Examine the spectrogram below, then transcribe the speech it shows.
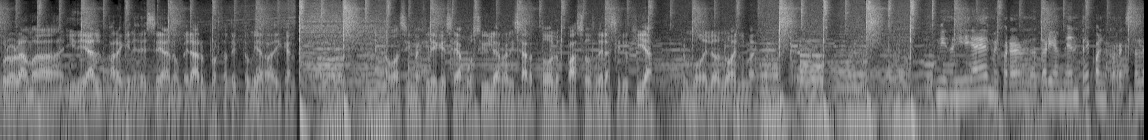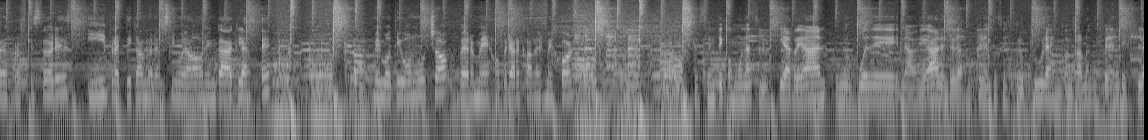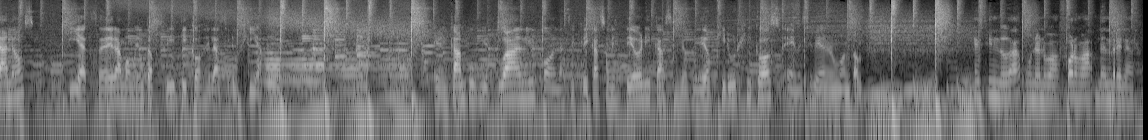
programa ideal para quienes desean operar prostatectomía radical. Vamos a imaginar que sea posible realizar todos los pasos de la cirugía en un modelo no animal. Mis habilidades mejoraron notoriamente con la corrección de los profesores y practicando el simulador en cada clase. Me motivó mucho verme operar cada vez mejor. Se siente como una cirugía real, uno puede navegar entre las diferentes estructuras, encontrar los diferentes planos y acceder a momentos críticos de la cirugía. El campus virtual con las explicaciones teóricas y los videos quirúrgicos eh, me sirvieron un montón. Es sin duda una nueva forma de entrenar.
